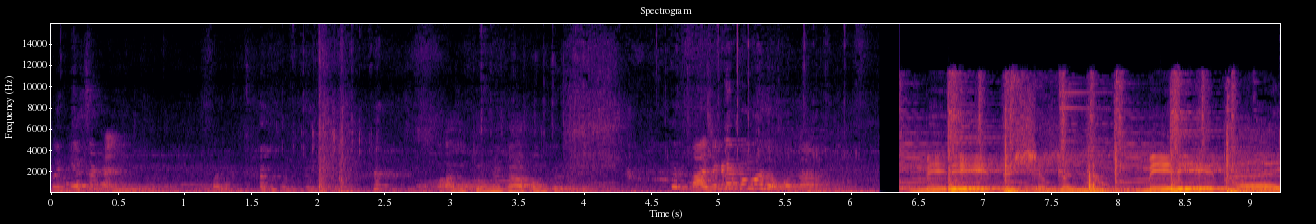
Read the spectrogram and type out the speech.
पण याचं काय आज तुम्ही का पण करेल माझ्याकडे बघू नको ना. मेरे दुश्मन मेरे भाई.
